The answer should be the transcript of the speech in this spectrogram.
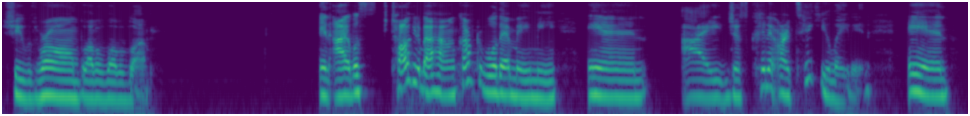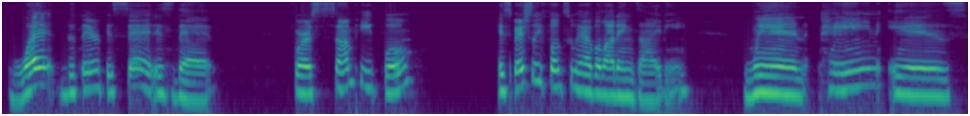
she was wrong, blah, blah, blah, blah, blah. And I was talking about how uncomfortable that made me. And I just couldn't articulate it. And what the therapist said is that for some people, especially folks who have a lot of anxiety, when pain is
